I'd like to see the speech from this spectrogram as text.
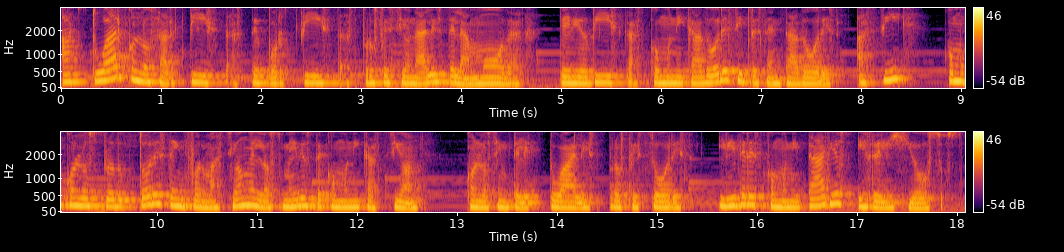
Actuar con los artistas, deportistas, profesionales de la moda, periodistas, comunicadores y presentadores, así como con los productores de información en los medios de comunicación, con los intelectuales, profesores, líderes comunitarios y religiosos.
